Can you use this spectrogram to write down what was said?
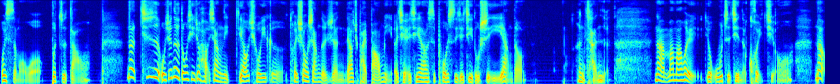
为什么我不知道？那其实我觉得那个东西就好像你要求一个腿受伤的人要去排保米，而且一定要是破世界纪录是一样的，很残忍。那妈妈会有无止境的愧疚。那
